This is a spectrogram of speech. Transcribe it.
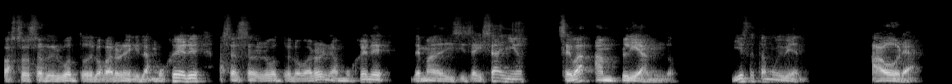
pasó a ser el voto de los varones y las mujeres, pasó a ser el voto de los varones y las mujeres de más de 16 años. Se va ampliando. Y eso está muy bien. Ahora,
